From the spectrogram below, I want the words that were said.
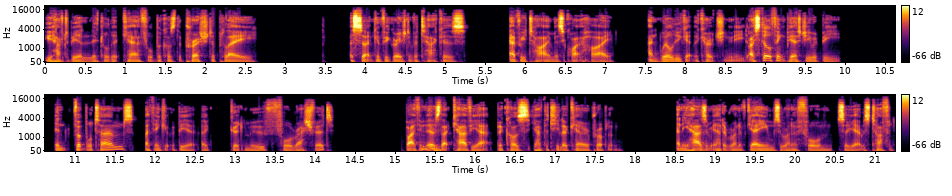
you have to be a little bit careful because the pressure to play a certain configuration of attackers every time is quite high. And will you get the coaching you need? I still think PSG would be, in football terms, I think it would be a, a good move for Rashford. But I think there's that caveat because you have the Tilo Kehrer problem. And he hasn't We had a run of games, a run of form. So yeah, it was tough. And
